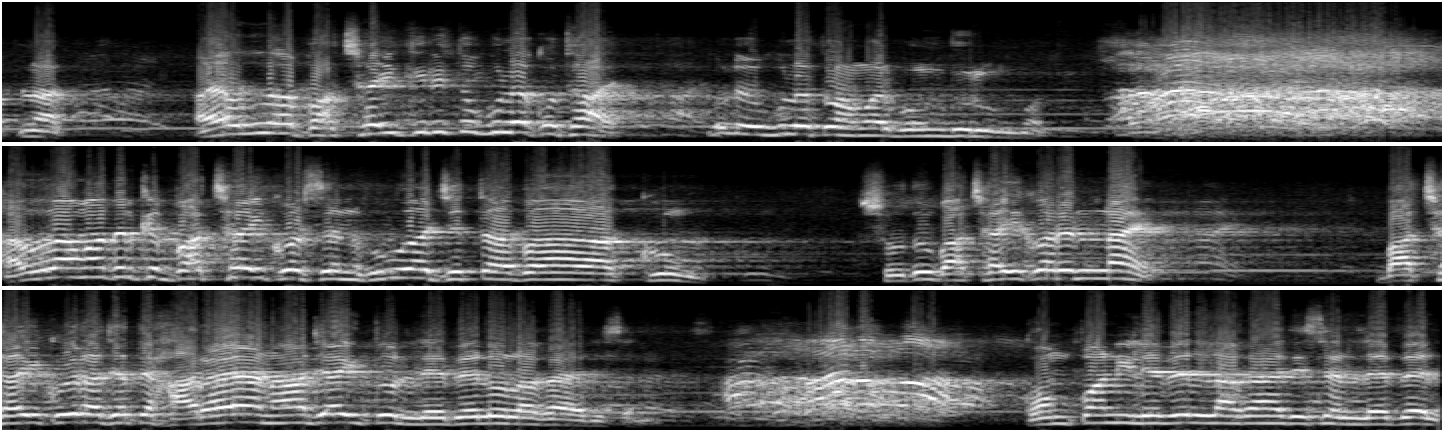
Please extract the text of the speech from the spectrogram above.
আপনার। আল্লাহ বাছাই কৃতগুলা কোথায়? বলে, ওগুলো তো আমার বন্ধুর উম্মত। আল্লাহ আমাদেরকে বাছাই করছেন, হুয়া যেতা বা কুম শুধু বাছাই করেন নাই, বাছাই কইরা যাতে হারায়া না যাই তো লেবেলও লাগায় দিছেন। কোম্পানি লেবেল লাগায় দিছেন, লেবেল।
